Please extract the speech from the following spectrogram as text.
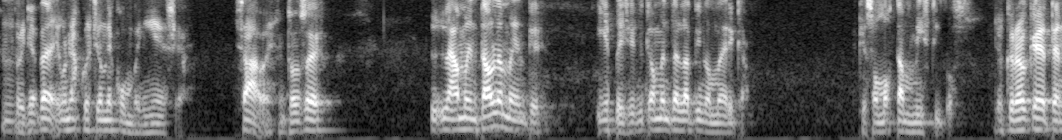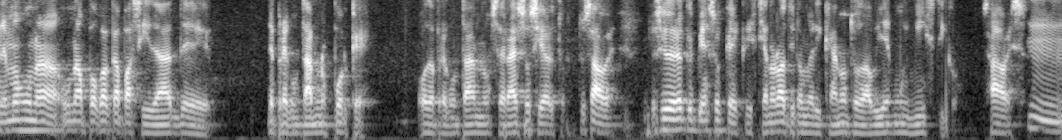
Mm. Pero ya es una cuestión de conveniencia, ¿sabes? Entonces, lamentablemente, y específicamente en Latinoamérica, que somos tan místicos. Yo creo que tenemos una, una poca capacidad de, de, preguntarnos por qué o de preguntarnos, ¿será eso cierto? Tú sabes, yo soy de los que pienso que el cristiano latinoamericano todavía es muy místico, ¿sabes? Mm.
